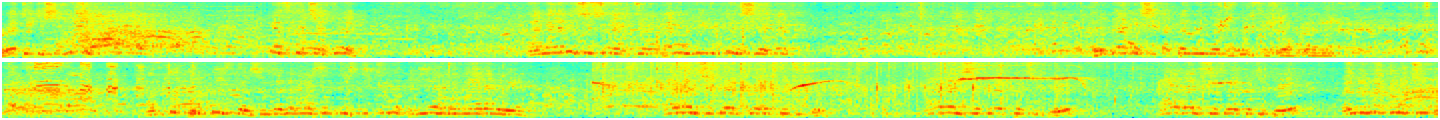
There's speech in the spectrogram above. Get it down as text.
Ouais, tu qui Qu'est-ce que tu as fait À mon avis, ce soir, tu n'auras pas de difficultés au chiottes. Hein Regarde si t'as pas niveau trou ce soir, quand même. Un peu de piste, si vous avez ramassé le testicule de prière, va la ramener. Ce toi encore un petit peu. Avale ce toi un petit peu. Avale ce toi un petit peu. Elle ne voit que le type.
